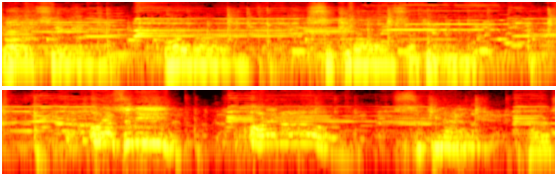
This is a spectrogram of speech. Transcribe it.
おやすみ俺の好きな酒おやすみ。俺の好きな彼女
